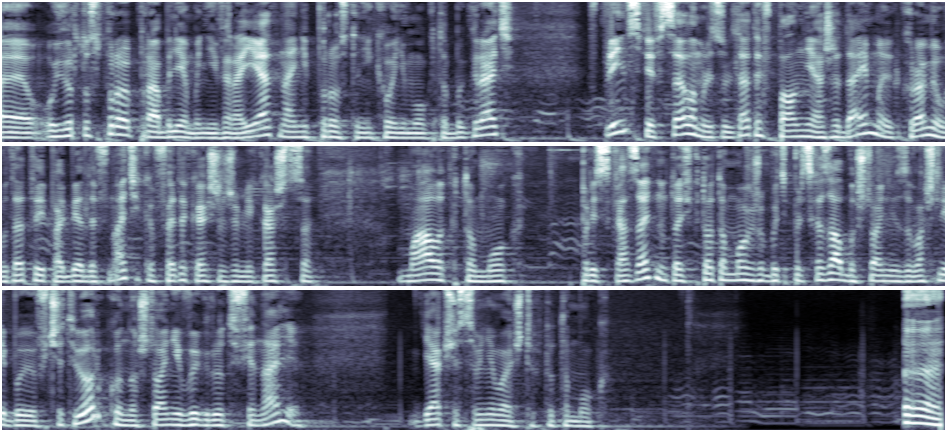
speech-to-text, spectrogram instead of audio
Э, у Virtus.pro проблемы невероятны, они просто никого не могут обыграть. В принципе, в целом результаты вполне ожидаемые, кроме вот этой победы Fnatic ов. Это, конечно же, мне кажется, мало кто мог предсказать. Ну, то есть кто-то, может быть, предсказал бы, что они вошли бы в четверку, но что они выиграют в финале, я вообще сомневаюсь, что кто-то мог э,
